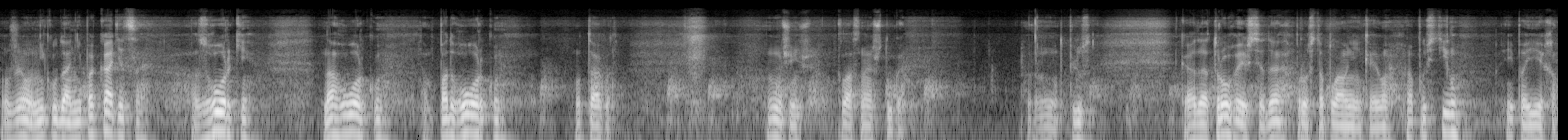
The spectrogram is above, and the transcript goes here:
Уже он никуда не покатится. С горки на горку, там, под горку. Вот так вот. Очень классная штука. Вот, плюс, когда трогаешься, да, просто плавненько его опустил и поехал.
